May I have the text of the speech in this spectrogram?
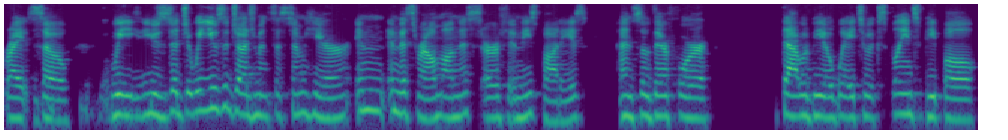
right? Mm-hmm. So mm-hmm. we used a we use a judgment system here in in this realm on this earth in these bodies, and so therefore that would be a way to explain to people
